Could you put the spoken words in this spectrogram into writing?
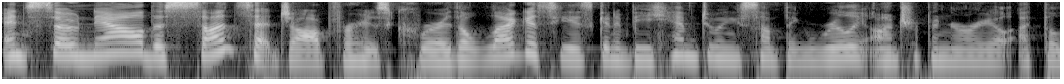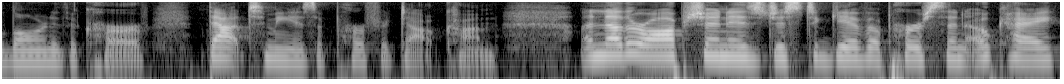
And so now the sunset job for his career, the legacy is going to be him doing something really entrepreneurial at the low end of the curve. That to me is a perfect outcome. Another option is just to give a person, okay,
